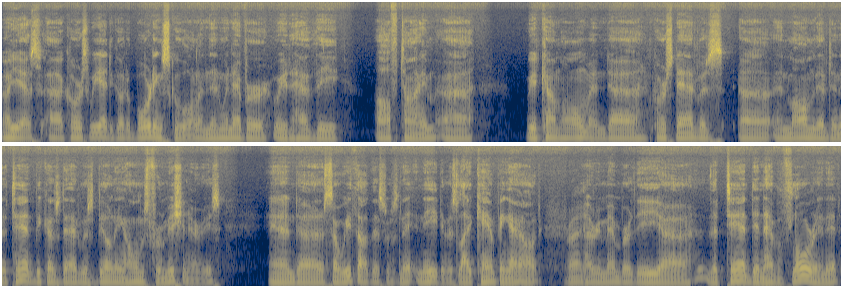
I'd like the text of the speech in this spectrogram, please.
Oh yes, uh, of course we had to go to boarding school, and then whenever we'd have the off time, uh, we'd come home, and uh, of course Dad was uh, and Mom lived in a tent because Dad was building homes for missionaries, and uh, so we thought this was neat. It was like camping out. Right. I remember the uh, the tent didn't have a floor in it,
